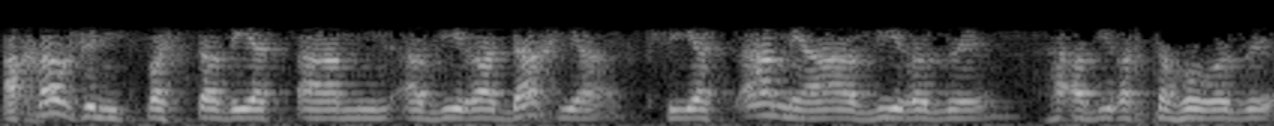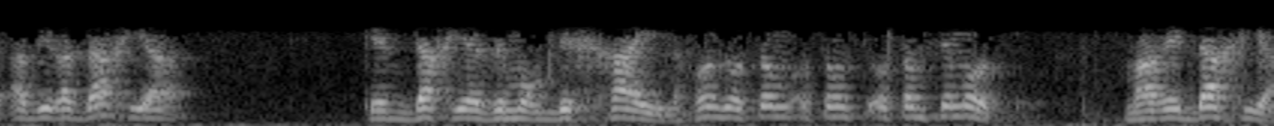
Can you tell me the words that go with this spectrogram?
אחר שנתפשטה ויצאה מן אווירה דחיה, כשיצאה מהאוויר הזה, האוויר הטהור הזה, אוויר הדחיה, כן, דחיה זה מרדכי, נכון? זה אותם, אותם, אותם שמות. הרי דחיה?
